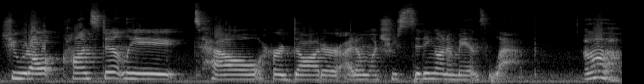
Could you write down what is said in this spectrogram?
She would all constantly tell her daughter, "I don't want you sitting on a man's lap." Ugh.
